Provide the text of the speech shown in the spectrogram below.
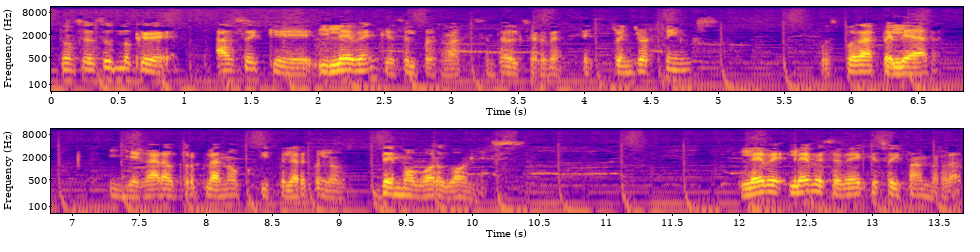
Entonces eso es lo que hace que Eleven, que es el personaje central del ser de Stranger Things, pues pueda pelear y llegar a otro plano y pelear con los demogorgones. Leve, leve se ve que soy fan, ¿verdad?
